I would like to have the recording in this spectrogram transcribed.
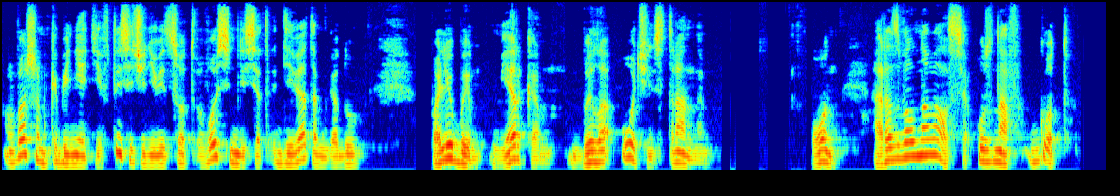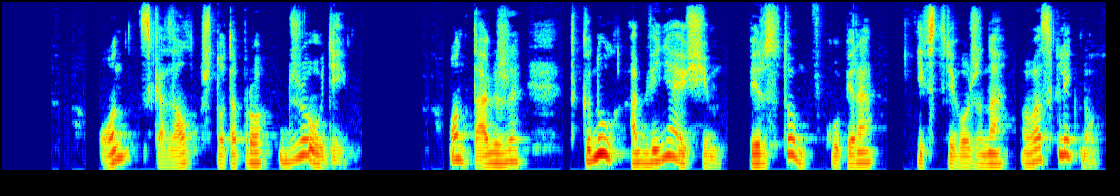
в вашем кабинете в 1989 году по любым меркам было очень странным. Он разволновался, узнав год. Он сказал что-то про Джоуди. Он также ткнул обвиняющим перстом в Купера и встревоженно воскликнул.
